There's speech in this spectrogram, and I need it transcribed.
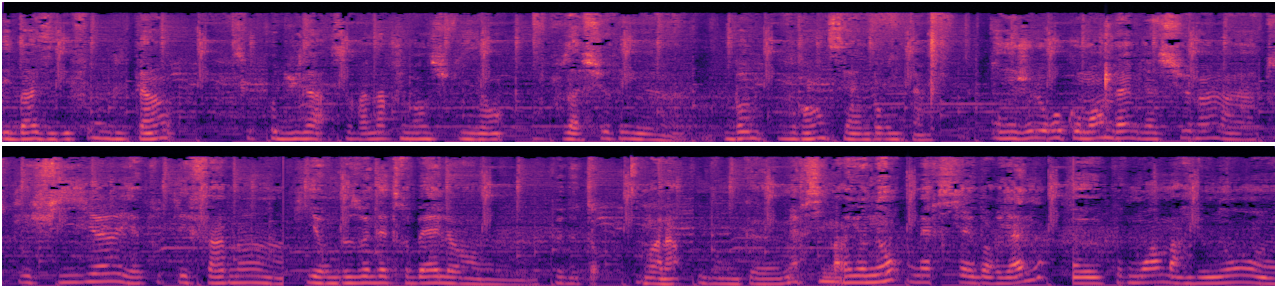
des bases et des fonds de teint. Ce produit-là sera largement suffisant pour vous assurer une bonne couvrance et un bon teint. Je le recommande hein, bien sûr hein, à toutes les filles et à toutes les femmes qui ont besoin d'être belles en peu de temps. Voilà, donc euh, merci Marionneau, merci à Dorian. Euh, pour moi Marionneau euh,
